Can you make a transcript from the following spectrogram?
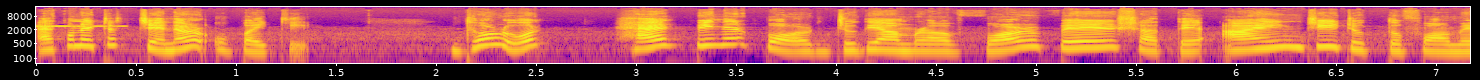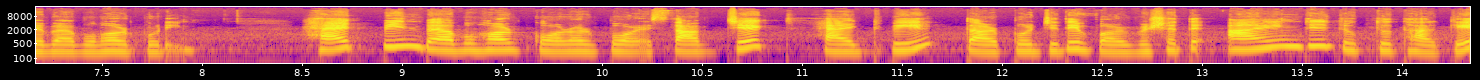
এখন এটা চেনার উপায় কী? ধরুন হ্যাড বিনের পর যদি আমরা ভার্বের সাথে আইনজি যুক্ত ফর্মে ব্যবহার করি হ্যাড বিন ব্যবহার করার পর সাবজেক্ট হ্যাড বিন, তারপর যদি ভার্বের সাথে আইনজি যুক্ত থাকে,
